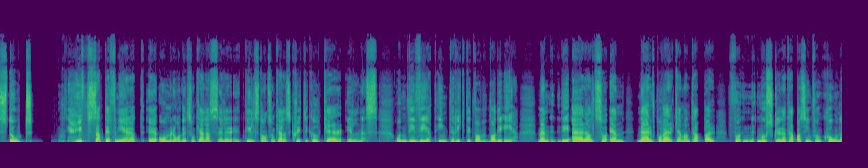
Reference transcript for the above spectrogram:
stort hyfsat definierat eh, område som kallas, eller tillstånd som kallas critical care illness. Och vi vet inte riktigt vad, vad det är. Men det är alltså en nervpåverkan, man tappar, musklerna tappar sin funktion.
